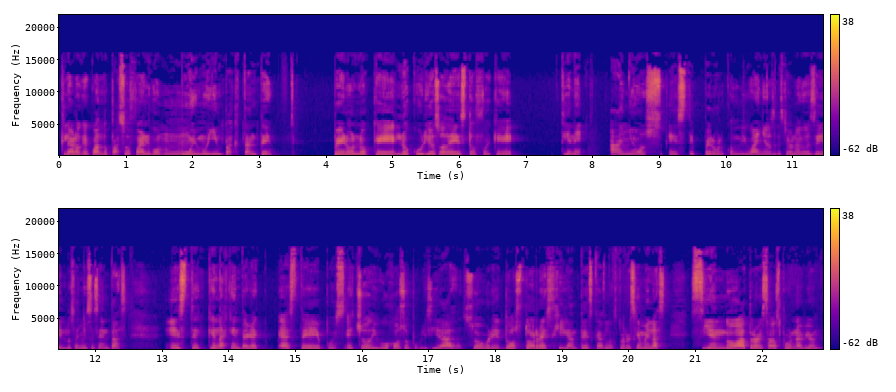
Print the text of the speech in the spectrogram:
Claro que cuando pasó fue algo muy, muy impactante, pero lo que, lo curioso de esto fue que tiene años, este, pero cuando digo años, estoy hablando desde los años 60, este, que la gente había este, pues, hecho dibujos o publicidad sobre dos torres gigantescas, las Torres Gemelas, siendo atravesados por un avión.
